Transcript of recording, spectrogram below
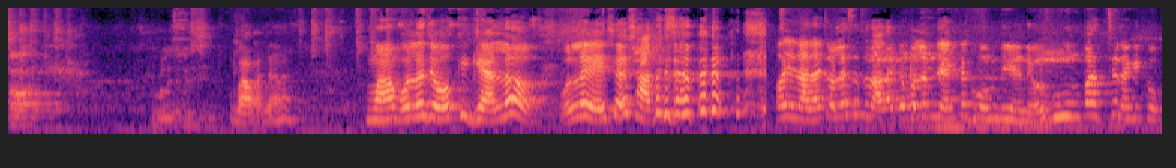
বাবা বাবা জানে? মা বলল যে, ও কি গেল? বলল, এসে সাথে সাথে। ওই দাদা চলে এসে তো দাদাকে বললাম যে, একটা ঘুম দিয়ে নে। ওর ঘুম পাচ্ছে নাকি খুব।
